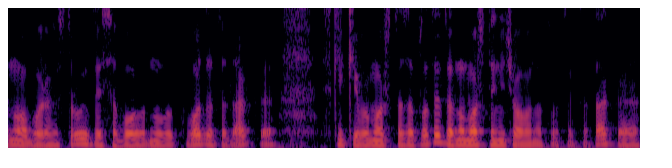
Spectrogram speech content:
ну або реєструєтесь, або нулик вводите, так? е, скільки ви можете заплатити, ну можете нічого не платити. Так? е,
